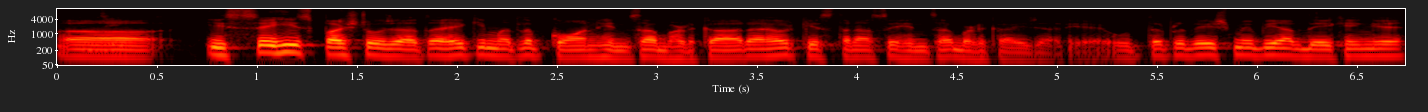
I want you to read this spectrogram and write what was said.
इससे ही स्पष्ट हो जाता है कि मतलब कौन हिंसा भड़का रहा है और किस तरह से हिंसा भड़काई जा रही है। उत्तर प्रदेश में भी आप देखेंगे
